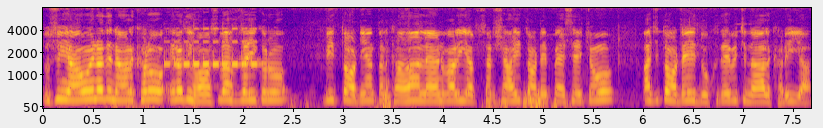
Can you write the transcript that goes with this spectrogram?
ਤੁਸੀਂ ਆਓ ਇਹਨਾਂ ਦੇ ਨਾਲ ਖੜੋ, ਇਹਨਾਂ ਦੀ ਹੌਸਲਾ ਅਫਜ਼ਾਈ ਕਰੋ ਵੀ ਤੁਹਾਡੀਆਂ ਤਨਖਾਹਾਂ ਲੈਣ ਵਾਲੀ ਅਫਸਰਸ਼ਾਹੀ ਤੁਹਾਡੇ ਪੈਸੇ 'ਚੋਂ ਅੱਜ ਤੁਹਾਡੇ ਦੁੱਖ ਦੇ ਵਿੱਚ ਨਾਲ ਖੜੀ ਆ।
